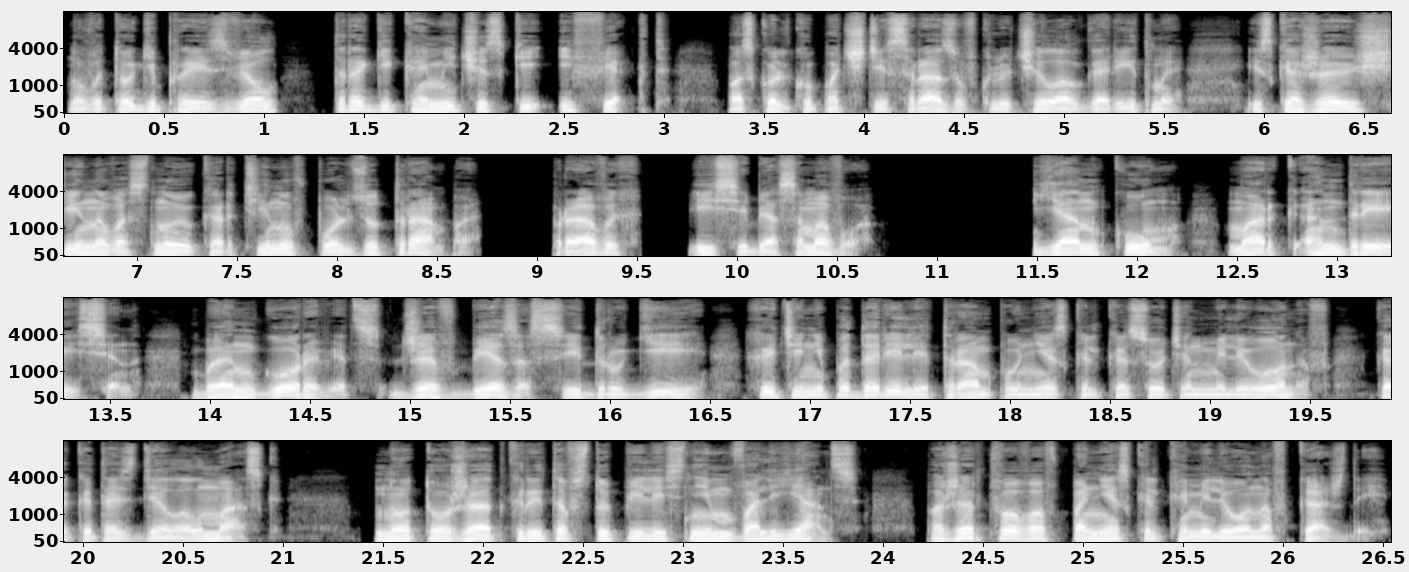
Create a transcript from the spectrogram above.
но в итоге произвел трагикомический эффект, поскольку почти сразу включил алгоритмы, искажающие новостную картину в пользу Трампа, правых и себя самого. Ян Кум, Марк Андрейсен, Бен Горовец, Джефф Безос и другие, хоть и не подарили Трампу несколько сотен миллионов, как это сделал Маск, но тоже открыто вступили с ним в альянс, пожертвовав по несколько миллионов каждый.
